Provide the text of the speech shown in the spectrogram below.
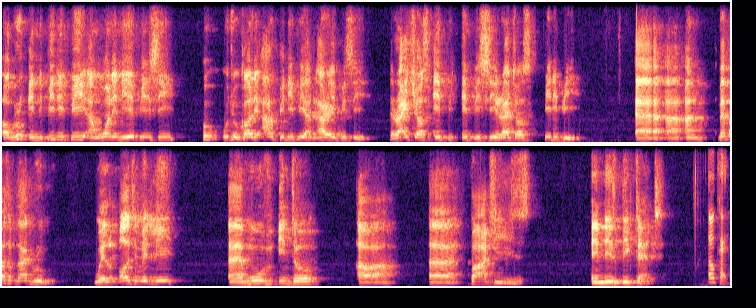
a group in the PDP and one in the APC, who, which we call the RPDP and RAPC, the righteous AP, APC, righteous PDP. Uh, uh, and members of that group will ultimately uh, move into our uh, parties in this big tent. Okay.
